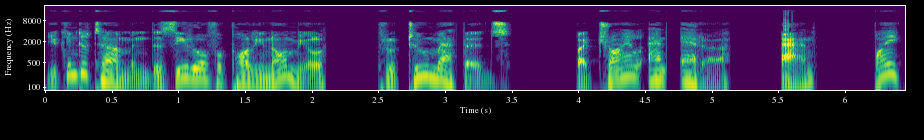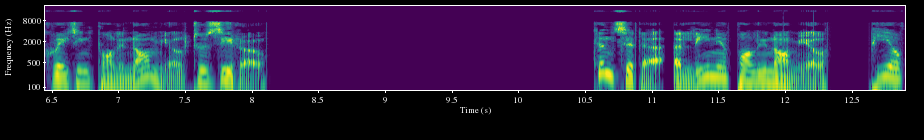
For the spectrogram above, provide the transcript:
You can determine the 0 of a polynomial through two methods, by trial and error and by equating polynomial to 0. Consider a linear polynomial p of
